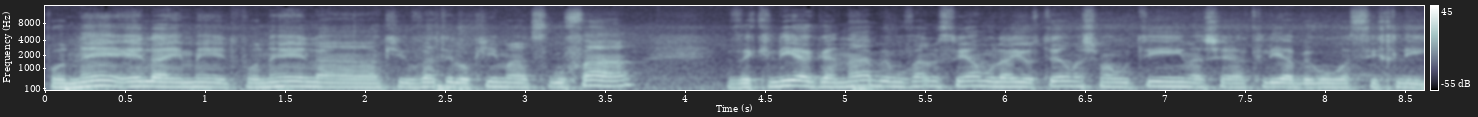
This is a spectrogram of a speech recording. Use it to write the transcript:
פונה אל האמת, פונה אל הקרבת אלוקים הצרופה, זה כלי הגנה במובן מסוים אולי יותר משמעותי מאשר הכלי הבירור השכלי.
